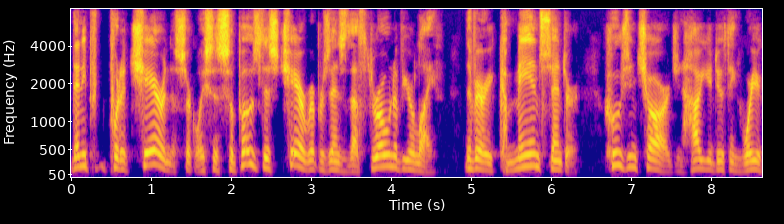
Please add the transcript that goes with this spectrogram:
Then he put a chair in the circle. He says, suppose this chair represents the throne of your life, the very command center who's in charge and how you do things, where you,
